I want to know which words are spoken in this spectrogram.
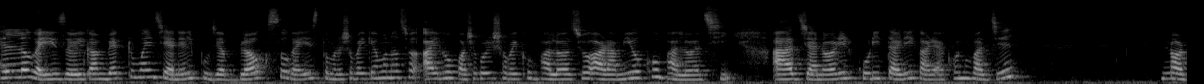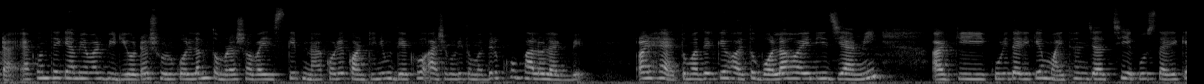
Hello guys welcome back to my channel Puja blog so guys তোমরা সবাই কেমন আছো? আই হোপ আশা করি সবাই খুব ভালো আছো, আর আমিও খুব ভালো আছি। আজ জানুয়ারির কুড়ি তারিখ, আর এখন বাজে নটা। এখন থেকে আমি আমার ভিডিওটা শুরু করলাম। তোমরা সবাই স্কিপ না করে কন্টিনিউ দেখো, আশা করি তোমাদের খুব ভালো লাগবে। আর হ্যাঁ তোমাদেরকে হয়তো বলা হয়নি যে আমি আর কি কুড়ি তারিখে মাইথান যাচ্ছি, একুশ তারিখে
